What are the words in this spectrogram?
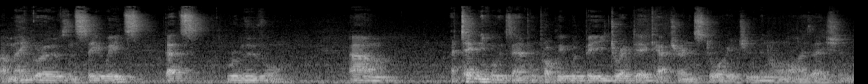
uh, mangroves and seaweeds, that's removal. Um, a technical example probably would be direct air capture and storage and mineralisation.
